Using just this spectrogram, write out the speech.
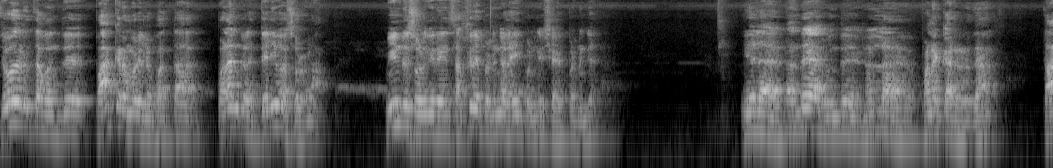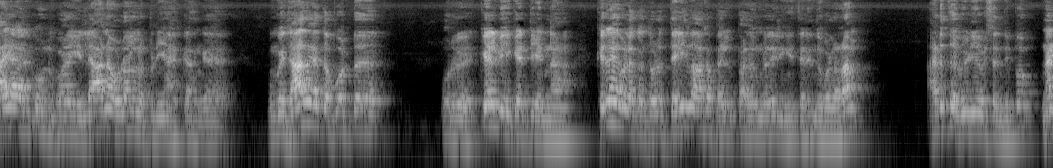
ஜோதிடத்தை வந்து பார்க்குற முறையில் பார்த்தா பலன்களை தெளிவாக சொல்லலாம். மீண்டும் சொல்கிறேன். சப்ஸ்கிரைப் பண்ணுங்கள் லைக் பண்ணுங்கள் ஷேர் பண்ணுங்கள் இதில் தந்தையார் வந்து நல்ல பணக்காரர் தான். தாயாருக்கு ஒன்றும் குறை இல்லை. ஆனால் உடல்நலப்படியாக இருக்காங்க. உங்கள் ஜாதகத்தை போட்டு ஒரு கேள்வியை கேட்டீங்கன்னா கிரக விளக்கத்தோட தெளிவாக பல் பலன்களை நீங்கள் தெரிந்து கொள்ளலாம். அடுத்த வீடியோவை சந்திப்போம். நன்றி.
